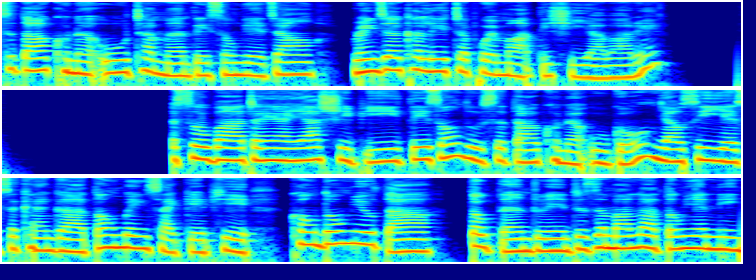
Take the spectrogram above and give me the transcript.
စစ်သား9ဦးထပ်မံတေဆုံးခဲ့ကြောင်း Ranger ကလေးတပ်ဖွဲ့မှသိရှိရပါသည်အဆိုပါဒဏ်ရာရရှိပြီးတေဆုံးသူစစ်သား9ဦးကိုမြောက်စီရဲစခန်းက3ဘိန်းဆိုင်ကယ်ဖြင့်ခုံသုံးမြို့သားတုတ်တန်တွင်ဒီဇင်ဘာလ3ရက်နေ့ည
